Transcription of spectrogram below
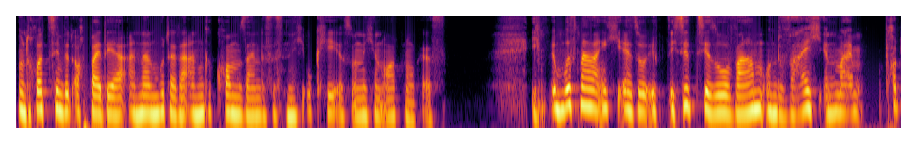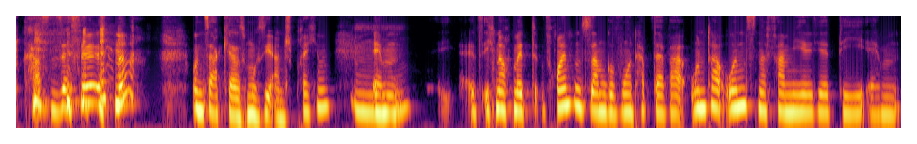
Und trotzdem wird auch bei der anderen Mutter da angekommen sein, dass es nicht okay ist und nicht in Ordnung ist. Ich muss mal sagen, ich, also, ich sitze hier so warm und weich in meinem Podcast-Sessel ne? und sage, ja, das muss sie ansprechen. Mhm. Ähm, als ich noch mit Freunden zusammen gewohnt habe, da war unter uns eine Familie, die ähm,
